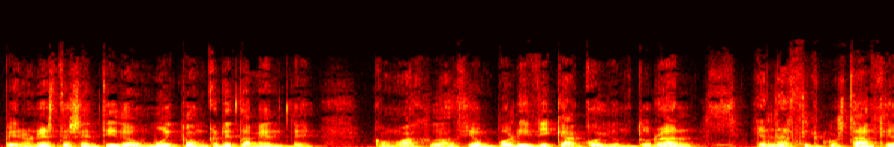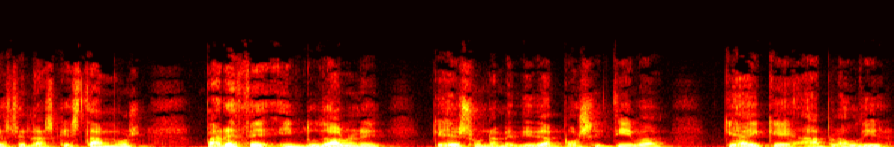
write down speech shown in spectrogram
pero en este sentido muy concretamente como actuación política coyuntural en las circunstancias en las que estamos, parece indudable que es una medida positiva que hay que aplaudir.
